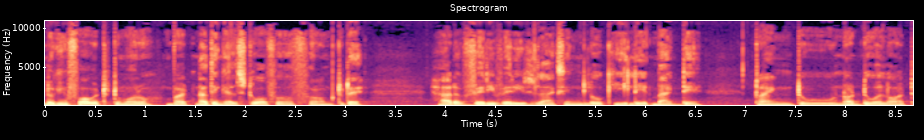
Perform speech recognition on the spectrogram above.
looking forward to tomorrow, but nothing else to offer from today. Had a very, very relaxing, low key, laid back day, trying to not do a lot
